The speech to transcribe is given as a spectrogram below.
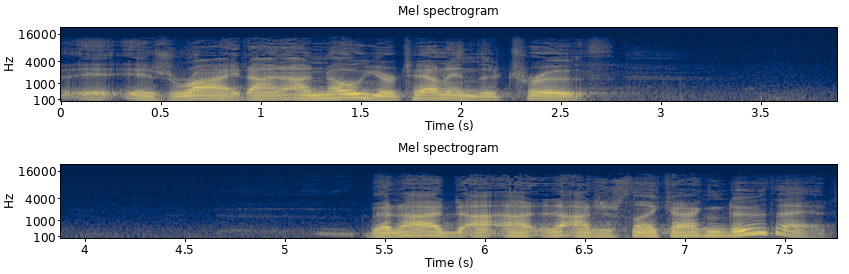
is right. I know you're telling the truth. But I, I, I just think I can do that.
